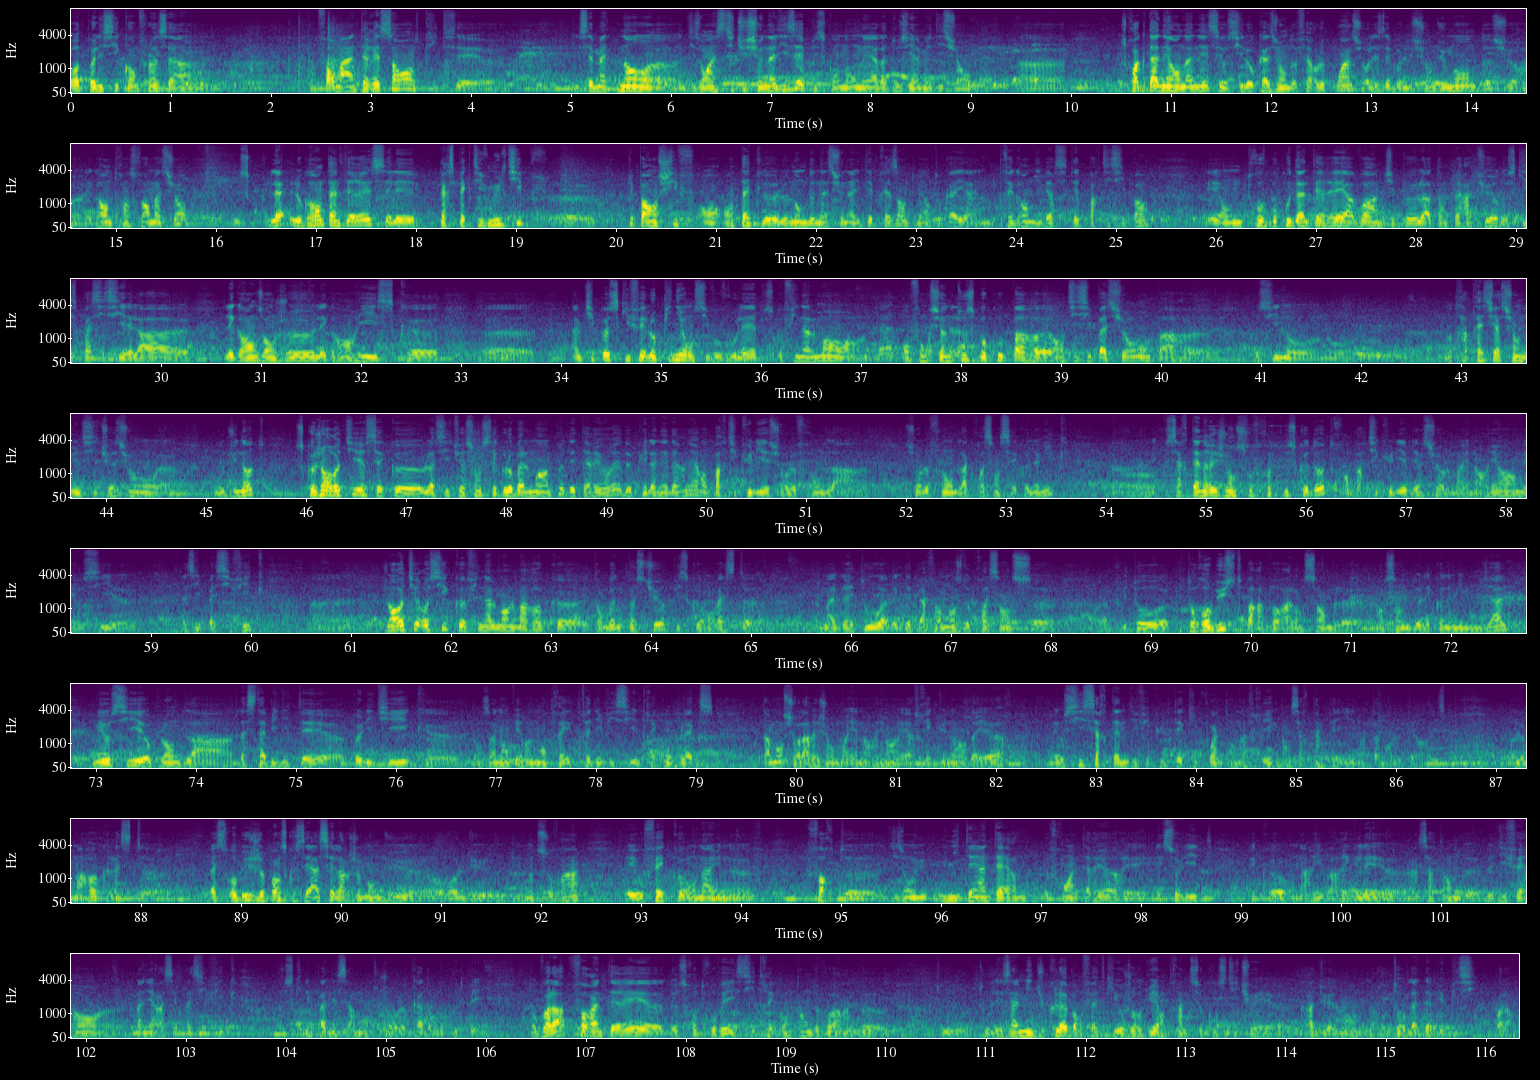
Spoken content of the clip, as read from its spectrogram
World Policy Conference est un, format intéressant qui s'est maintenant, disons, institutionnalisé puisqu'on en est à la 12e édition. Je crois que d'année en année, c'est aussi l'occasion de faire le point sur les évolutions du monde, sur les grandes transformations. Le grand intérêt, c'est les perspectives multiples. Je n'ai pas en chiffre en, tête le, nombre de nationalités présentes, mais en tout cas, il y a une très grande diversité de participants. Et on trouve beaucoup d'intérêt à voir un petit peu la température de ce qui se passe ici et là, euh, les grands enjeux, les grands risques, euh, euh, un petit peu ce qui fait l'opinion, si vous voulez, puisque finalement, on fonctionne tous beaucoup par anticipation, par aussi notre appréciation d'une situation ou d'une autre. Ce que j'en retire, c'est que la situation s'est globalement un peu détériorée depuis l'année dernière, en particulier sur le front sur le front de la croissance économique. Euh, certaines régions souffrent plus que d'autres, en particulier bien sûr le Moyen-Orient, mais aussi euh, l'Asie-Pacifique. Euh, j'en retire aussi que finalement le Maroc est en bonne posture, puisqu'on reste malgré tout avec des performances de croissance plutôt, plutôt robuste par rapport à l'ensemble de l'économie mondiale, mais aussi au plan de la, stabilité euh, politique, euh, dans un environnement très difficile, très complexe, notamment sur la région Moyen-Orient et Afrique du Nord d'ailleurs, mais aussi certaines difficultés qui pointent en Afrique, dans certains pays, notamment le terrorisme. Donc le Maroc reste, euh, reste robuste. Je pense que c'est assez largement dû au rôle de notre souverain et au fait qu'on a une forte, euh, disons, unité interne, le front intérieur est, solide et qu'on arrive à régler euh, un certain nombre de, différends euh, de manière assez pacifique, ce qui n'est pas nécessairement toujours le cas dans beaucoup de pays. Donc voilà, fort intérêt de se retrouver ici, très content de voir un peu tous, les amis du club en fait qui aujourd'hui est en train de se constituer graduellement autour de la WPC. Voilà.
